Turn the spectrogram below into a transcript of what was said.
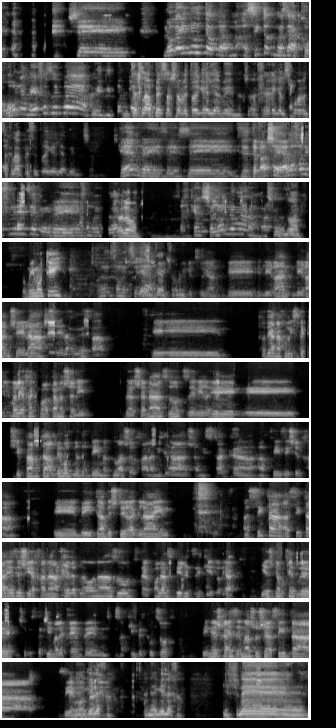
שלא ראינו אותם, עשית, מה זה, הקורונה? מאיפה זה בא? אני צריך? לאפס עכשיו את רגל ימין. אחרי רגל שמאל אני צריך לאפס את רגל ימין עכשיו. כן, זה, זה, זה דבר שהיה לך לפני זה, ואיך אומרים? שלום, כן, שלום נועם, מה שלומך? שומעים אותי? שומעים אותך מצוין. כן, כן, שומעים. מצוין. אה, לירן, לירן, שאלה, שאלה אליך. אה, אתה יודע, אנחנו מסתכלים עליך כבר כמה שנים, והשנה הזאת זה נראה, אה, שיפרת הרבה מאוד מדדים, התנועה שלך על המגרש, המשחק הפיזי שלך, בעיטה בשתי רגליים. עשית, עשית איזושהי הכנה אחרת לעונה הזאת? אתה יכול להסביר את זה? כי אתה יודע, יש גם חבר'ה שמסתכלים עליכם ומשחקים בקבוצות, ואם יש לך איזה משהו שעשית, זה יהיה אני מאוד... אגיד לך, אני אגיד לך. לפני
